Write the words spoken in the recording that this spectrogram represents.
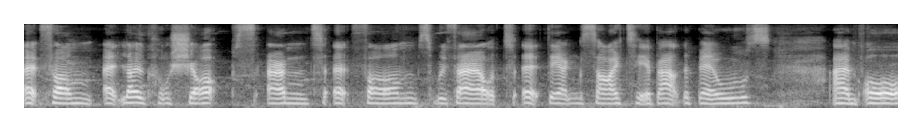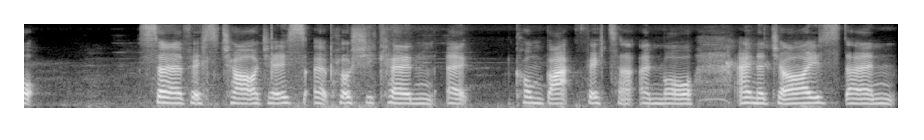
uh, from uh, local shops and at farms without uh, the anxiety about the bills um, or service charges. Uh, plus you can uh, come back fitter and more energized than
